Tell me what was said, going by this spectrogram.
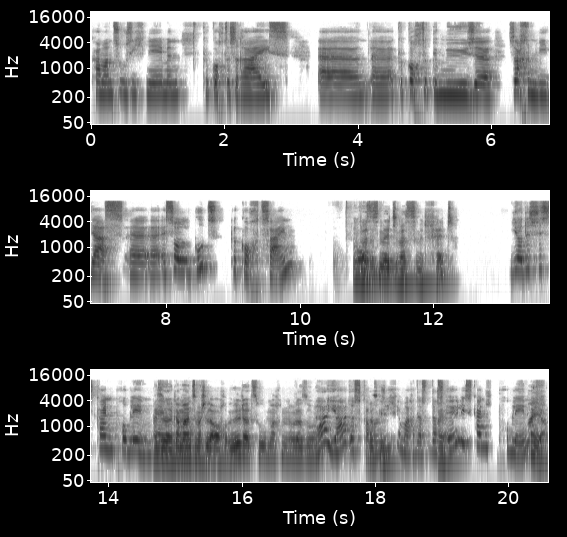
kann man zu sich nehmen, gekochtes Reis. Äh, äh, gekochte Gemüse, Sachen wie das. Äh, es soll gut gekocht sein. Und, was ist mit, was ist mit Fett? Ja, das ist kein Problem. Also ähm, kann man zum Beispiel auch Öl dazu machen oder so? Ja, ja, das kann das man geht. sicher machen. Das, das ah, ja. Öl ist kein Problem. Ah, ja.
